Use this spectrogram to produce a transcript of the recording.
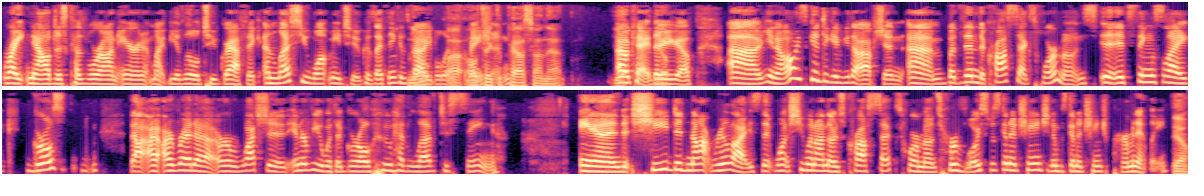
right now just because we're on air and it might be a little too graphic, unless you want me to, because I think it's No, valuable information. I'll take a pass on that. Yep, Okay, there yep. you go. Uh, you know, always good to give you the option. Um, but then the cross sex hormones, it's things like girls. I, I read a, or watched an interview with a girl who had loved to sing. And she did not realize that once she went on those cross sex hormones, her voice was going to change and it was going to change permanently. Yeah.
